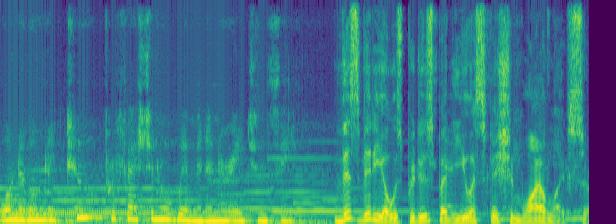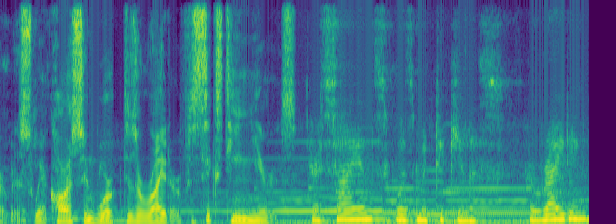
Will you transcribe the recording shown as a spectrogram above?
one of only two professional women in her agency. This video was produced by the U.S. Fish and Wildlife Service, where Carson worked as a writer for 16 years. Her science was meticulous, her writing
